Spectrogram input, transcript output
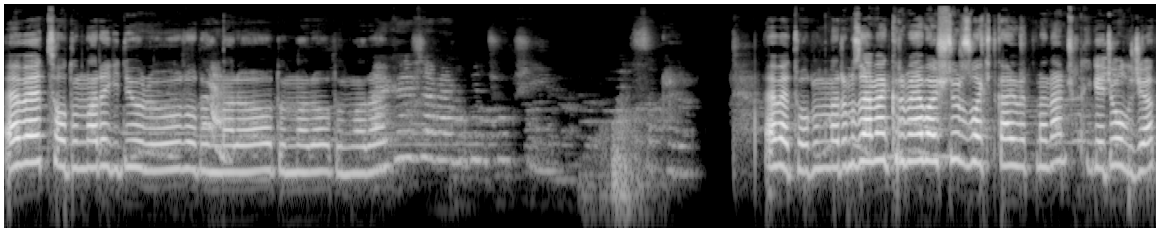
Evet odunlara gidiyoruz. Odunlara, odunlara, odunlara. Arkadaşlar ben bugün çok şeyim. Evet odunlarımızı hemen kırmaya başlıyoruz vakit kaybetmeden çünkü gece olacak.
